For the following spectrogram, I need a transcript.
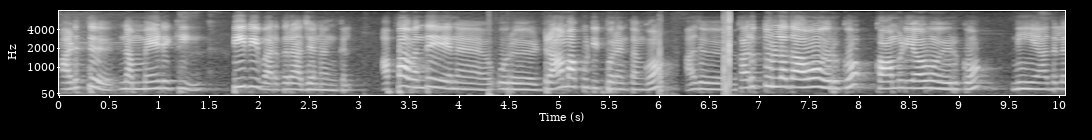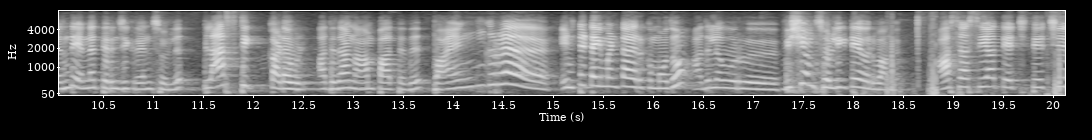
அடுத்து நம் மேடைக்கு டிவி வரதராஜன் அங்கிள். அப்பா வந்து என்னை ஒரு டிராமா கூட்டிட்டு போறேன் தங்கம். அது கருத்துள்ளதாகவும் இருக்கும் காமெடியாகவும் இருக்கும். நீ அதுலேருந்து என்ன தெரிஞ்சுக்கிறேன்னு சொல்லு. பிளாஸ்டிக் கடவுள் அதுதான் நான் பார்த்தது. பயங்கர என்டர்டைன்மெண்ட்டாக இருக்கும் போதும் அதில் ஒரு விஷயம் சொல்லிக்கிட்டே வருவாங்க. ஆசாசியாக தேய்ச்சி தேய்ச்சி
